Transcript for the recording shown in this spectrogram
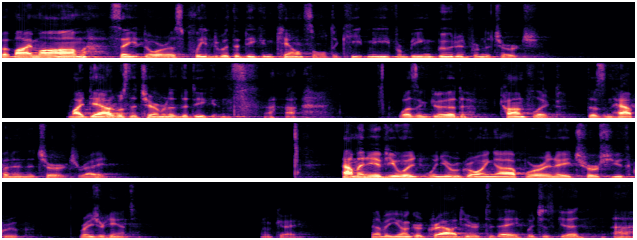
But my mom, St. Doris, pleaded with the deacon council to keep me from being booted from the church. My dad was the chairman of the deacons. Wasn't good. Conflict doesn't happen in the church, right? How many of you, when, you were growing up, were in a church youth group? Raise your hands. Okay. Kind of a younger crowd here today, which is good. Uh,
